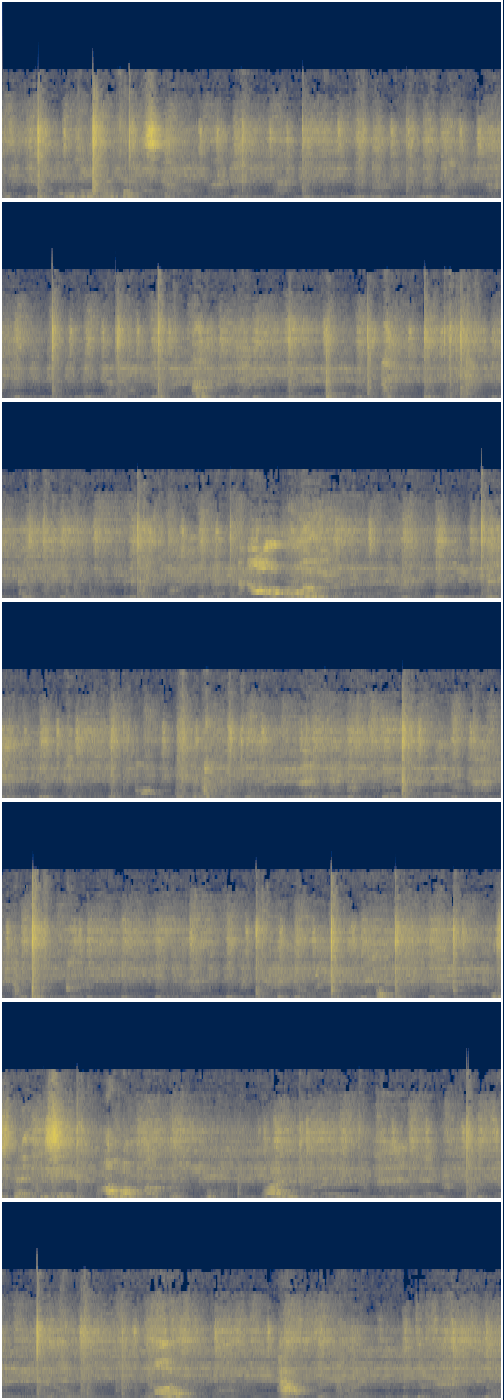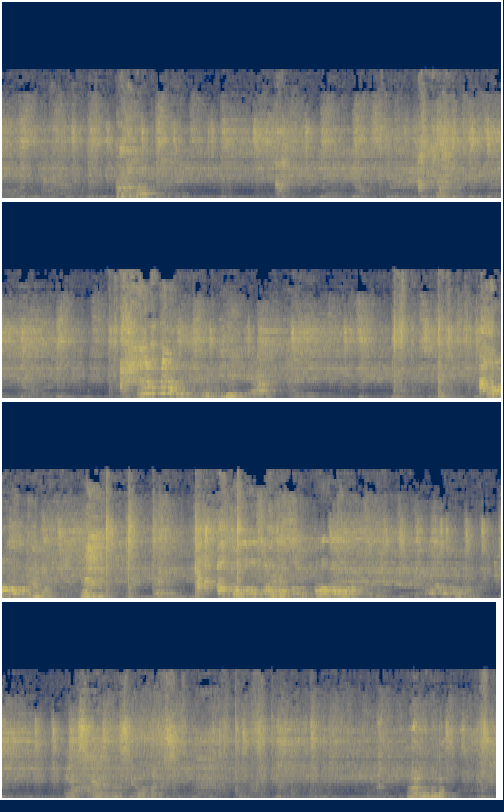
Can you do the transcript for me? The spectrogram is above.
Oh! oh! Yeah. Oh. Good one. Oh, oh, oh. Let's see, let's see what it looks. Là, là, là.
